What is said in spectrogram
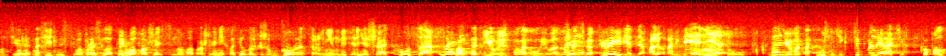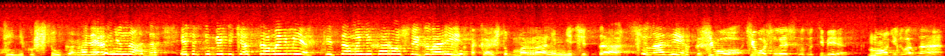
Он теорию относительности вообразил, а твоего божественного воображения хватило только, чтобы горы с равнинами перемешать. Хуца! Валер- Фантазируешь, балагуева, где у Валер- тебя крылья для полета, где нету? Валер- Где вот такусники цыплячьих по полтиннику штука. Валера, не надо. Это в тебе сейчас самое мерзкое, самое нехорошее говорит. Это такая, чтобы морали мне читать. Человек. Да чего? Чего человеческого вот тебе? Ноги, глаза.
